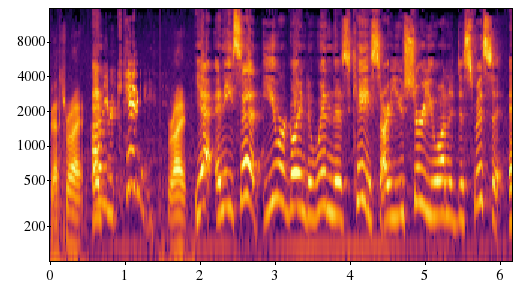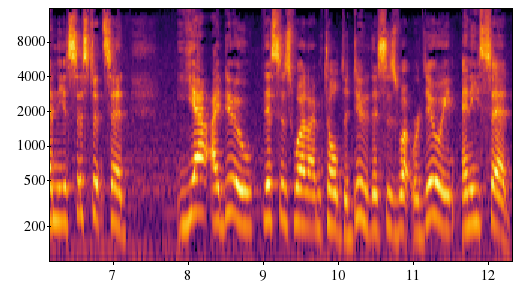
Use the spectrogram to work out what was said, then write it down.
That's right. Oh, you're kidding. Right. Yeah, and he said, You are going to win this case. Are you sure you want to dismiss it? And the assistant said, Yeah, I do. This is what I'm told to do. This is what we're doing. And he said,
